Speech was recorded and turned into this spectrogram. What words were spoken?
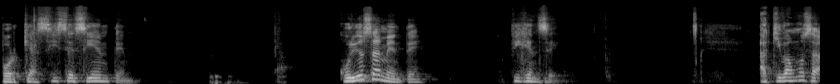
porque así se sienten. Curiosamente, fíjense, Aquí vamos a,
